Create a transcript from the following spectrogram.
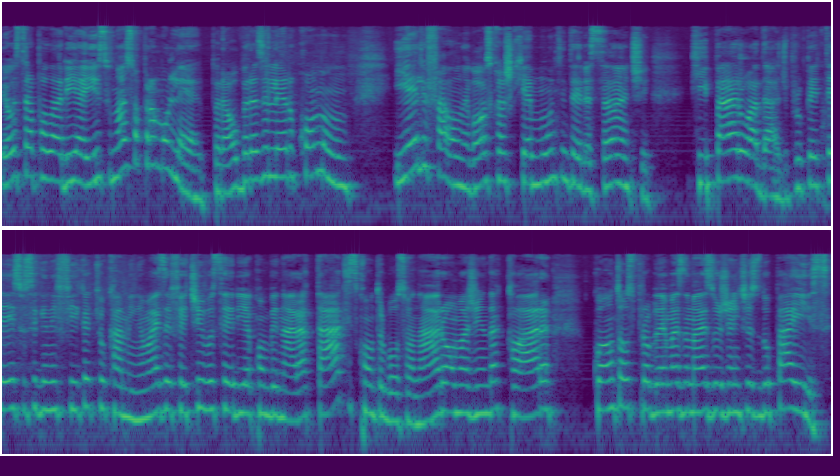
Eu extrapolaria isso não é só para a mulher, para o brasileiro comum. E ele fala um negócio que eu acho que é muito interessante, que para o Haddad, para o PT, isso significa que o caminho mais efetivo seria combinar ataques contra o Bolsonaro a uma agenda clara quanto aos problemas mais urgentes do país.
